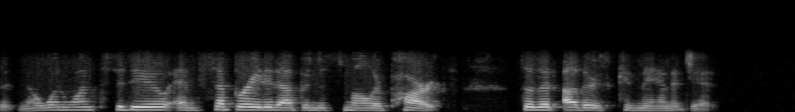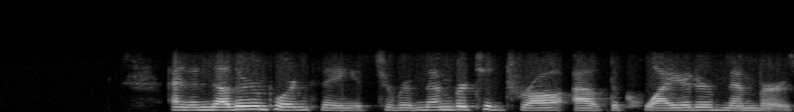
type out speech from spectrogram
that no one wants to do and separate it up into smaller parts so that others can manage it. And another important thing is to remember to draw out the quieter members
